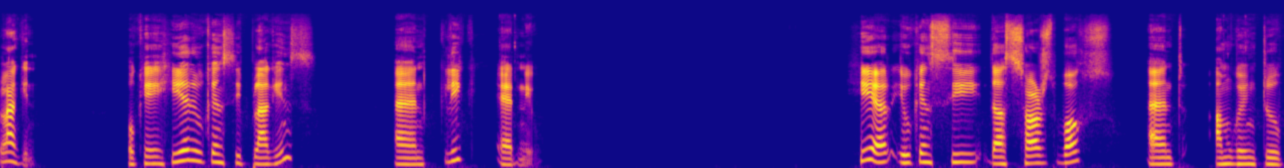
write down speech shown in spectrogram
plugin. Okay, here you can see plugins and click add new. Here you can see the search box and I'm going to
